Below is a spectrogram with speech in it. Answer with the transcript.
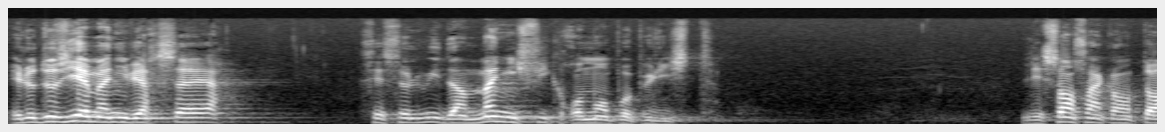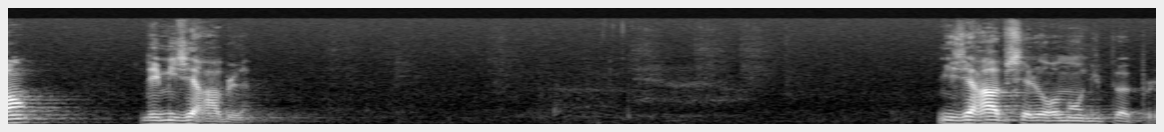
Et le deuxième anniversaire, c'est celui d'un magnifique roman populiste, Les 150 ans des Misérables. Misérable, c'est le roman du peuple,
